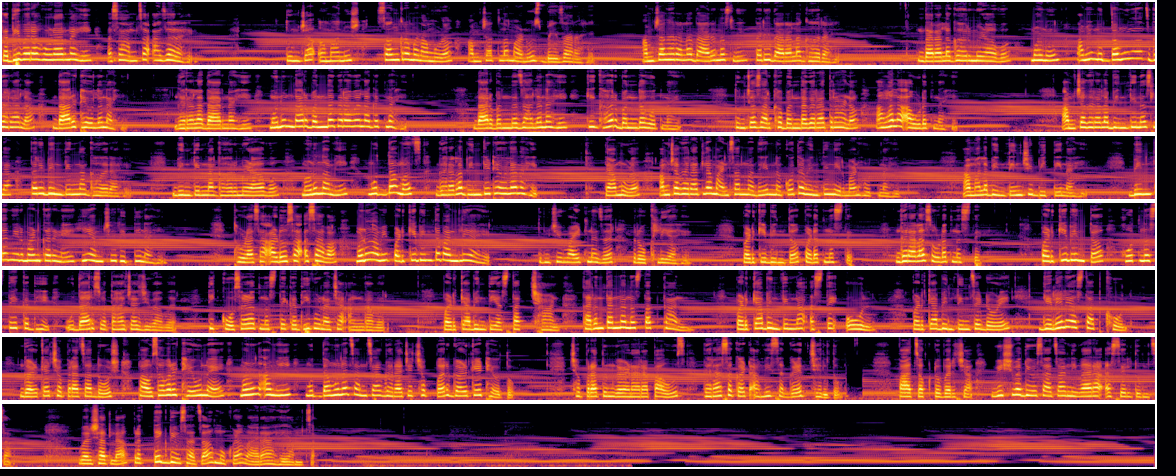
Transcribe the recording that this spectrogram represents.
कधी बरा होणार नाही असा आमचा आजार आहे. तुमच्या अमानुष संक्रमणामुळं आमच्यातला माणूस बेजार आहे. आमच्या घराला दारं नसली तरी दाराला घर आहे. दाराला घर मिळावं म्हणून आम्ही मुद्दामूनच घराला दार ठेवलं नाही. घराला दार नाही म्हणून दार बंद करावं लागत नाही. दार बंद झालं नाही की घर बंद होत नाही. तुमच्यासारखं बंद घरात राहणं आम्हाला आवडत नाही. आमच्या घराला भिंती नसल्या तरी भिंतींना घर आहे. भिंतींना घर मिळावं म्हणून आम्ही मुद्दामच घराला भिंती ठेवल्या नाहीत. त्यामुळं आमच्या घरातल्या माणसांमध्ये नको त्या भिंती निर्माण होत नाहीत. आम्हाला भिंतींची भीती नाही. भिंत निर्माण करणे ही आमची रीती नाही. थोडासा आडोसा असावा म्हणून आम्ही पडकी भिंत बांधली आहे. तुमची वाईट नजर रोखली आहे. पडकी भिंत पडत नसते. घराला सोडत नसते. पडकी भिंत होत नसते कधी उदार स्वतःच्या जीवावर. ती कोसळत नसते कधी कुणाच्या अंगावर. पडक्या भिंती असतात छान कारण त्यांना नसतात कान. पडक्या भिंतींना असते ओल. पडक्या भिंतींचे डोळे गेलेले असतात खोल. गळक्या छपराचा दोष पावसावर ठेवू नये म्हणून आम्ही मुद्दामूनच आमच्या घराचे छप्पर गळके ठेवतो. छपरातून गळणारा पाऊस घरासकट आम्ही सगळेच झेलतो. पाच ऑक्टोबरच्या विश्व दिवसाचा निवारा असेल तुमचा. वर्षातल्या प्रत्येक दिवसाचा मोकळा वारा आहे आमचा.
